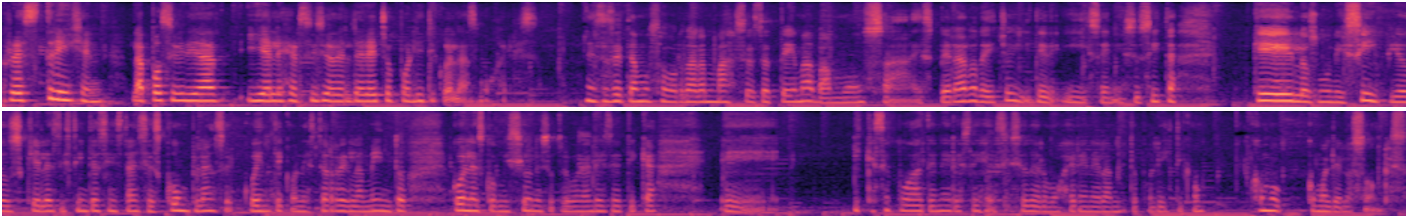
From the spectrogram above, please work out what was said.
restringen la posibilidad y el ejercicio del derecho político de las mujeres. Necesitamos abordar más este tema, vamos a esperar de hecho y, se necesita que los municipios, que las distintas instancias cumplan, se cuente con este reglamento, con las comisiones o tribunales de ética eh, y que se pueda tener ese ejercicio de la mujer en el ámbito político como, como el de los hombres.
